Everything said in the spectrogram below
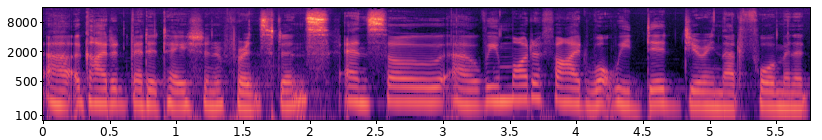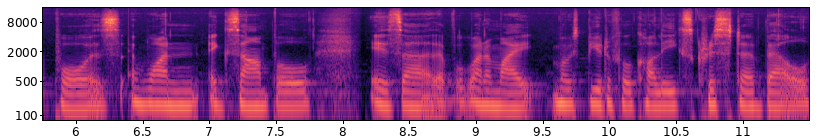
uh, a guided meditation, for instance. And so uh, we modified what we did during that four minute pause. One example is uh, one of my most beautiful colleagues, Krista Bell.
